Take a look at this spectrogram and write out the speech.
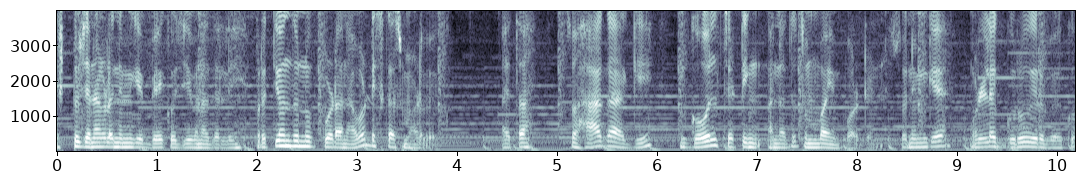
ಎಷ್ಟು ಜನಗಳು ನಿಮಗೆ ಬೇಕು ಜೀವನದಲ್ಲಿ. ಪ್ರತಿಯೊಂದನ್ನು ಕೂಡ ನಾವು ಡಿಸ್ಕಸ್ ಮಾಡಬೇಕು. ಆಯಿತಾ? ಸೊ ಹಾಗಾಗಿ ಗೋಲ್ ಸೆಟ್ಟಿಂಗ್ ಅನ್ನೋದು ತುಂಬ ಇಂಪಾರ್ಟೆಂಟ್ ಸೊ ನಿಮಗೆ ಒಳ್ಳೆ ಗುರು ಇರಬೇಕು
